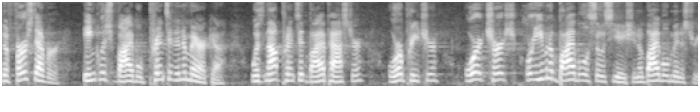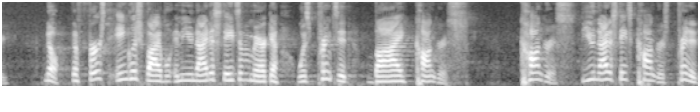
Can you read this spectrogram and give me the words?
the first ever English Bible printed in America was not printed by a pastor or a preacher or a church or even a Bible association, a Bible ministry. No, the first English Bible in the United States of America was printed by Congress. Congress, the United States Congress, printed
